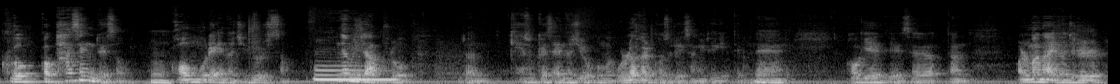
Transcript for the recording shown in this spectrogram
그것과 파생돼서 음. 건물의 에너지 효율성. 음. 왜냐하면 이제 앞으로 이런 계속해서 에너지 요금은 올라갈 것으로 예상이 되기 때문에 음. 거기에 대해서 어떤 얼마나 에너지를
